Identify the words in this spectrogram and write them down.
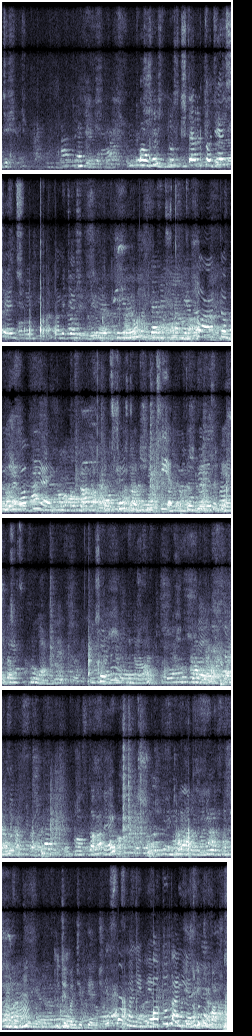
10. O, 6 plus 4 to 10. Mamy dziesięć. Dwa, to by było 5. 6 odrzuci 1 to by jest 5. 7, 6, Gdzie będzie 5? Ja sama nie wiem. O tutaj jest. No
